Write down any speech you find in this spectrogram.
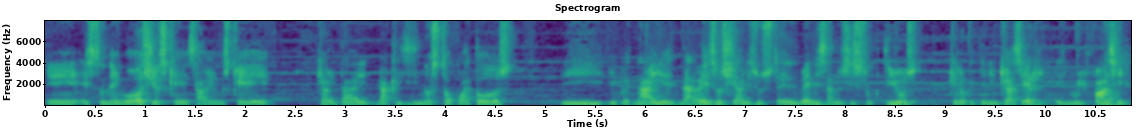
eh, estos negocios, que sabemos que, que ahorita la crisis nos tocó a todos. Y, y pues nada, ahí en las redes sociales ustedes ven, están los instructivos, qué es lo que tienen que hacer. Es muy fácil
